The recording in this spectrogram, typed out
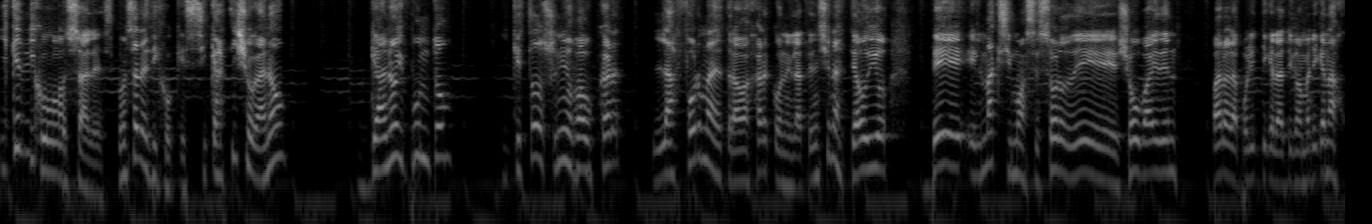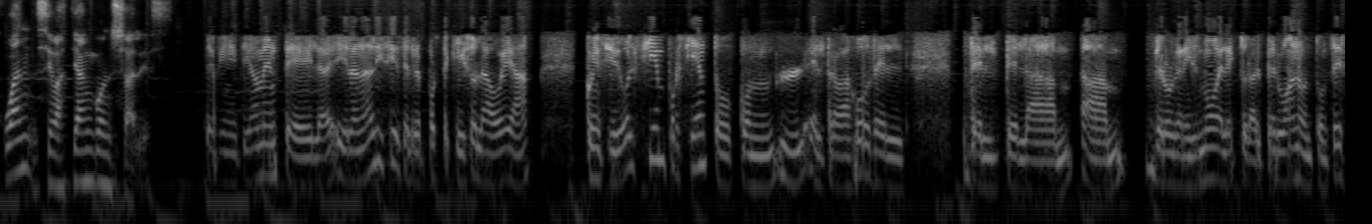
¿Y qué dijo González? González dijo que si Castillo ganó, ganó y punto, y que Estados Unidos va a buscar la forma de trabajar con él. Atención a este audio del máximo asesor de Joe Biden para la política latinoamericana, Juan Sebastián González. Definitivamente, el, el, análisis del reporte que hizo la OEA coincidió al 100% con el trabajo del, del, de la, del organismo electoral peruano. Entonces,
